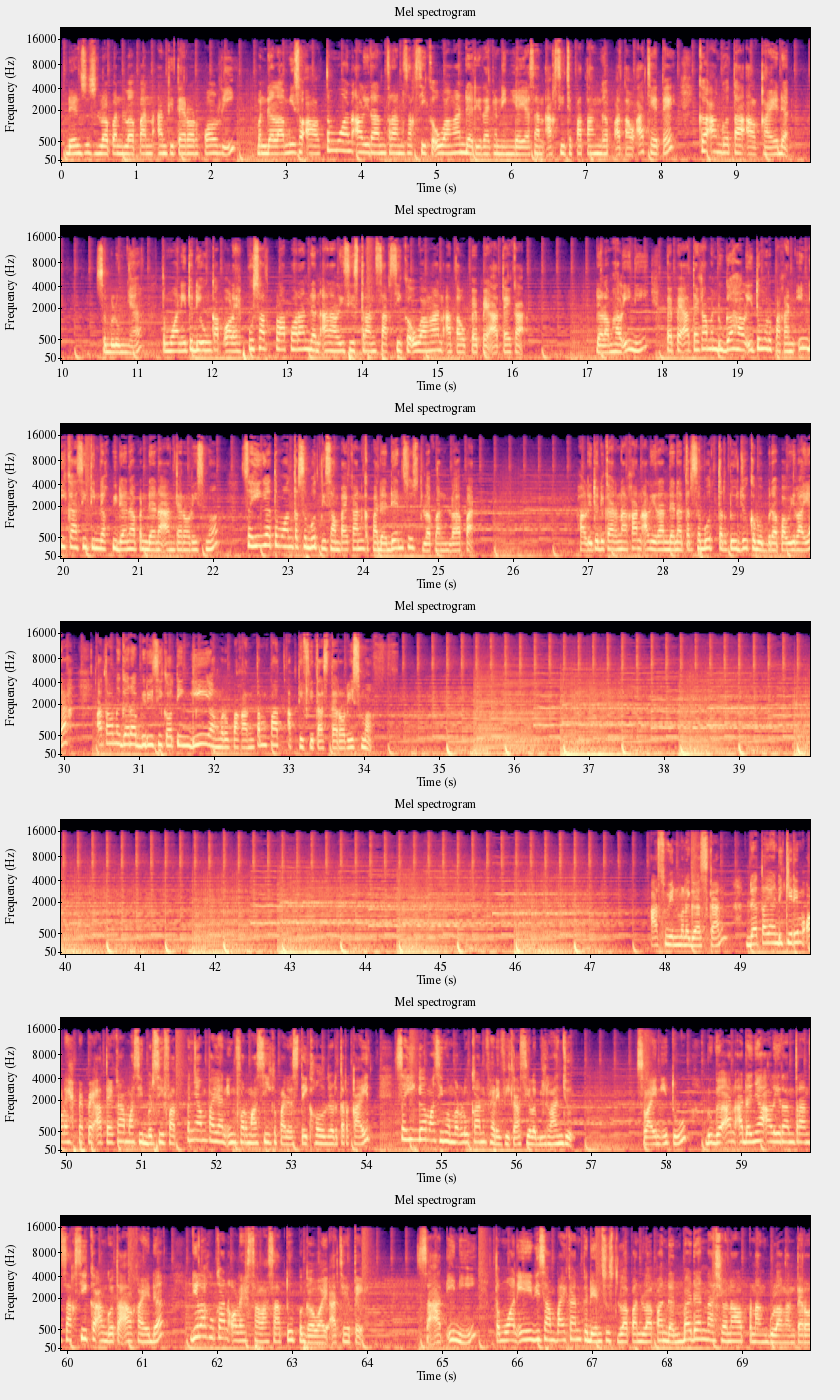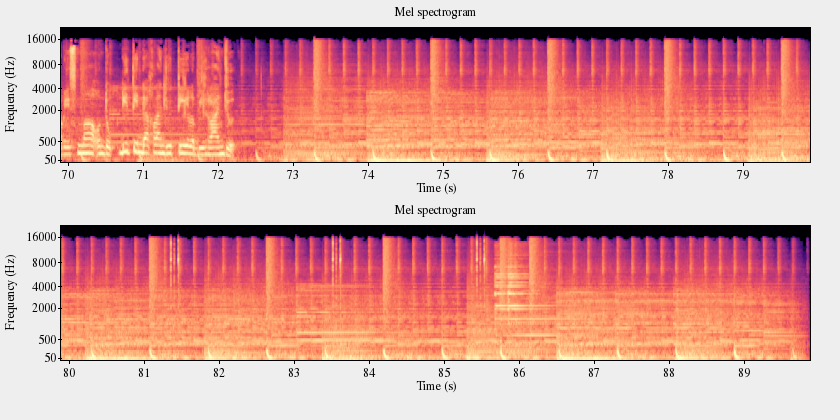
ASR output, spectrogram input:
Densus 88 Anti Teror Polri mendalami soal temuan aliran transaksi keuangan dari rekening Yayasan Aksi Cepat Tanggap atau ACT ke anggota Al-Qaeda. Sebelumnya, temuan itu diungkap oleh Pusat Pelaporan dan Analisis Transaksi Keuangan atau PPATK. Dalam hal ini, PPATK menduga hal itu merupakan indikasi tindak pidana pendanaan terorisme, sehingga temuan tersebut disampaikan kepada Densus 88. Hal itu dikarenakan aliran dana tersebut tertuju ke beberapa wilayah atau negara berisiko tinggi yang merupakan tempat aktivitas terorisme. Aswin menegaskan, data yang dikirim oleh PPATK masih bersifat penyampaian informasi kepada stakeholder terkait sehingga masih memerlukan verifikasi lebih lanjut. Selain itu, dugaan adanya aliran transaksi ke anggota Al-Qaeda dilakukan oleh salah satu pegawai ACT. Saat ini, temuan ini disampaikan ke Densus 88 dan Badan Nasional Penanggulangan Terorisme untuk ditindaklanjuti lebih lanjut.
